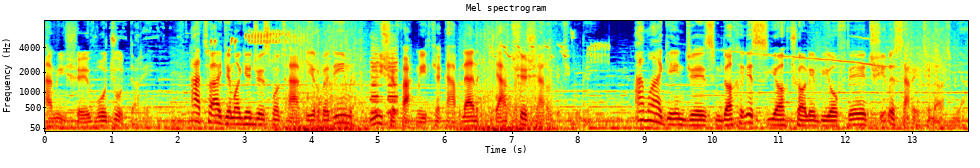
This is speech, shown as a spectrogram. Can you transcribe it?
همیشه وجود داره. حتی اگه ما یه جسم رو تغییر بدیم میشه فهمید که قبلا در چه شرایطی بوده. اما اگه این جسم داخل سیاه چاله بیفته چی به سر اطلاعات میاد؟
